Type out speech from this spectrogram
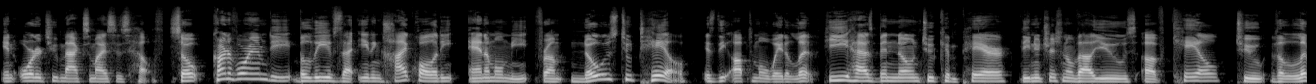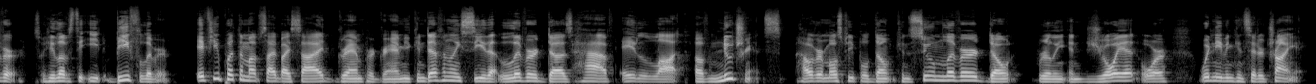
in order to maximize his health. So, Carnivore MD believes that eating high quality animal meat from nose to tail is the optimal way to live. He has been known to compare the nutritional values of kale to the liver. So, he loves to eat beef liver. If you put them up side by side, gram per gram, you can definitely see that liver does have a lot of nutrients. However, most people don't consume liver, don't really enjoy it, or wouldn't even consider trying it.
